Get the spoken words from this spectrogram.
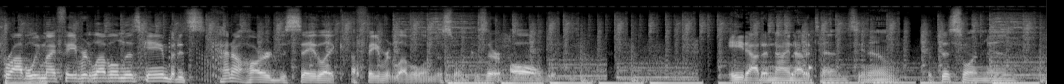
probably my favorite level in this game, but it's kind of hard to say like a favorite level in this one because they're all eight out of nine out of tens, you know? But this one, man,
